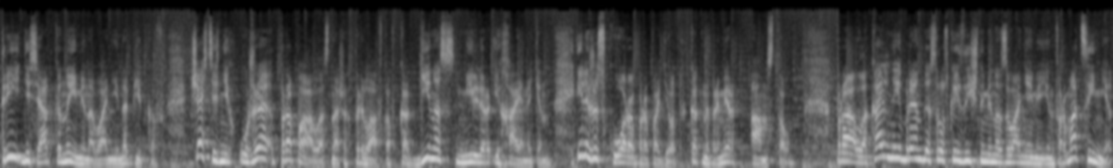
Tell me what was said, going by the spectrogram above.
три десятка наименований напитков. Часть из них уже пропала с наших прилавков, как Guinness, Miller и Heineken. Или же скоро пропадет, как, например, Amstel. Про локальные бренды с русскоязычными названиями информации нет,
